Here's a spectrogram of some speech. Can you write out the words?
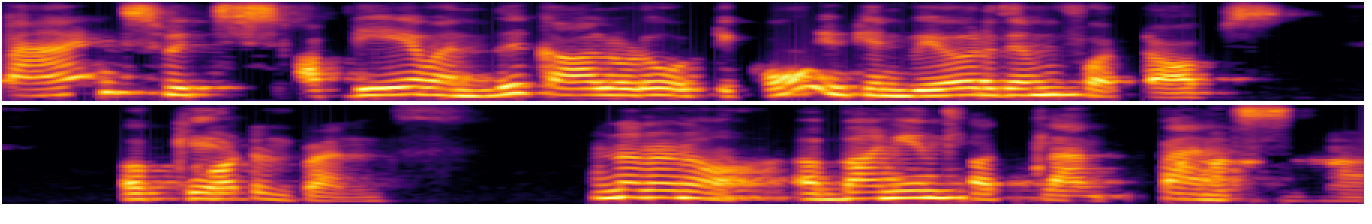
பேண்ட்ஸ் விச் அப்படியே வந்து காலோட ஒட்டிக்கும். You can wear them for tops okay cotton pants no no no banian plan pants. Yeah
